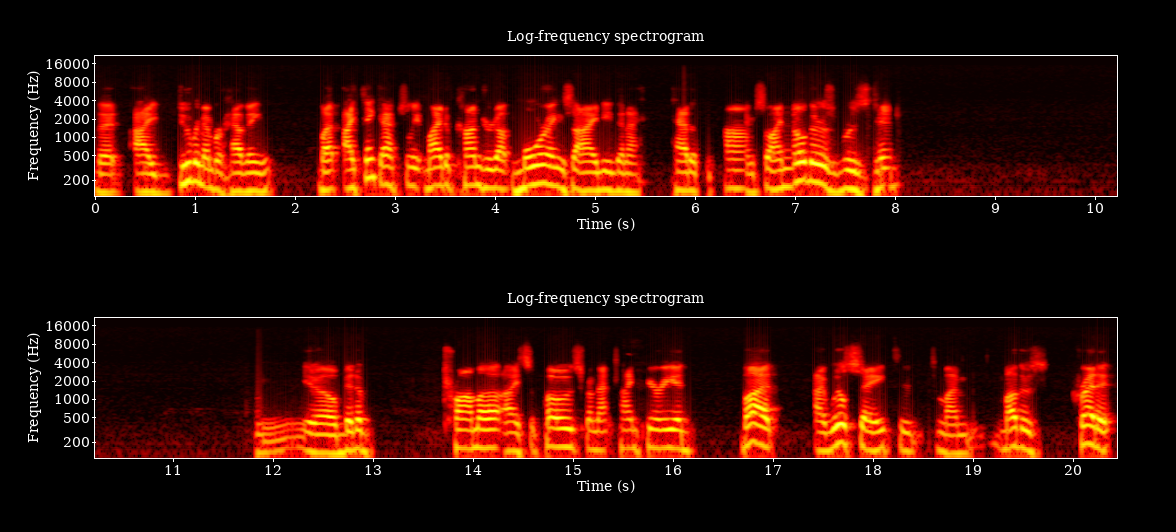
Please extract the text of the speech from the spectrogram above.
that I do remember having, but I think actually it might have conjured up more anxiety than I had at the time. So I know there's residual, you know, a bit of trauma, I suppose, from that time period. But I will say to, to my mother's credit,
